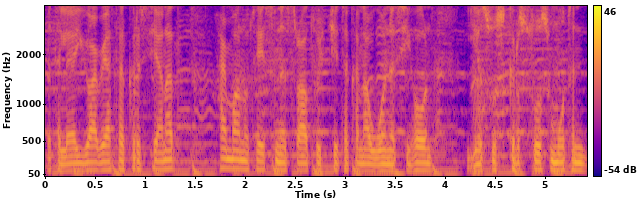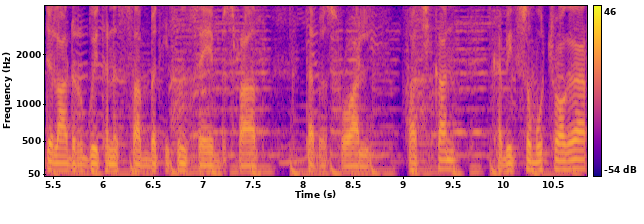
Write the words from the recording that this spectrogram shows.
በተለያዩ አብያተ ክርስቲያናት ሃይማኖታዊ ሥነ ሥርዓቶች የተከናወነ ሲሆን ኢየሱስ ክርስቶስ ሞትን ድል አድርጎ የተነሳበት የትንሣኤ ብስራት ተበስሯል። ፋሲካን ከቤተሰቦቿ ጋር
